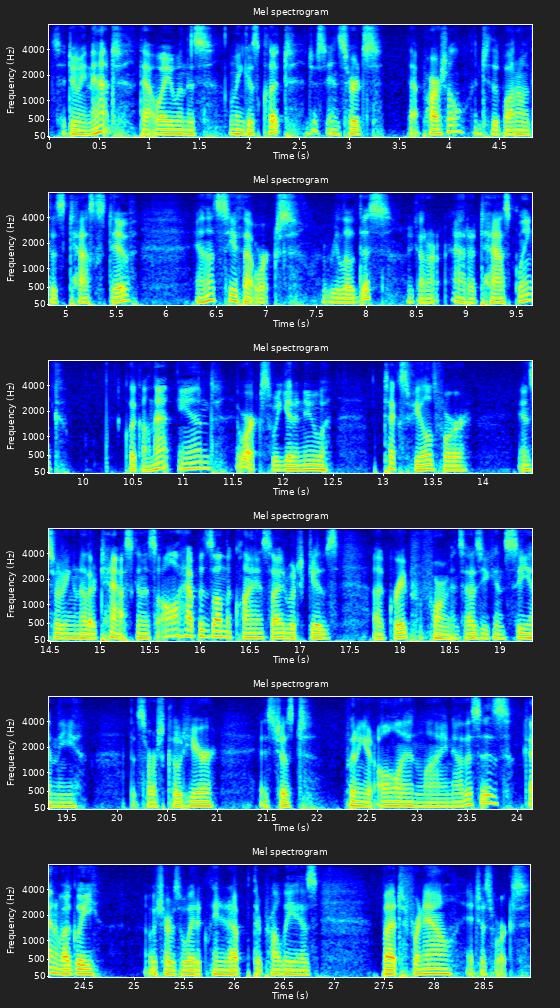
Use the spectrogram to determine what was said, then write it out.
So doing that, that way when this link is clicked, it just inserts that partial into the bottom of this tasks div. And let's see if that works. Reload this, we got our add a task link, click on that, and it works. We get a new text field for inserting another task. And this all happens on the client side, which gives a great performance. As you can see in the the source code here. It's just putting it all in line. Now this is kind of ugly. I wish there was a way to clean it up. There probably is. But for now, it just works,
